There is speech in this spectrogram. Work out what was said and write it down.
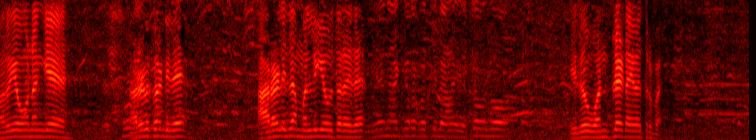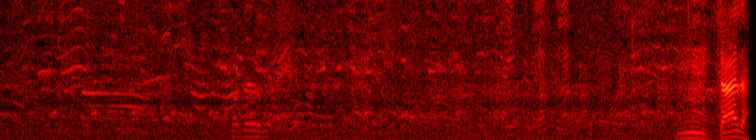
ಮಲ್ಲಿಗೆ ಹೂನಂಗೆ ಅರಳ್ಕೊಂಡಿದೆ. ಅರಳಿದ ಮಲ್ಲಿಗೆ ಹೂ ಥರ ಇದೆ. ಗೊತ್ತಿಲ್ಲ ಇದು ಒಂದು ಪ್ಲೇಟ್ ಐವತ್ತು ರೂಪಾಯಿ. ಹ್ಞೂ ಚೆನ್ನಾಗಿದೆ.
